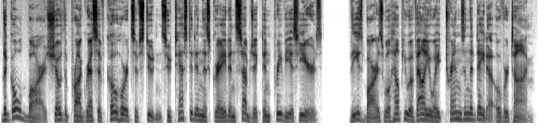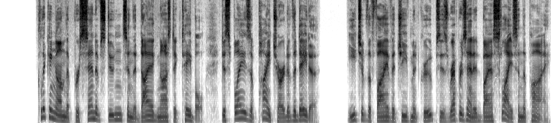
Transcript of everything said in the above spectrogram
The gold bars show the progress of cohorts of students who tested in this grade and subject in previous years. These bars will help you evaluate trends in the data over time. Clicking on the percent of students in the diagnostic table displays a pie chart of the data. Each of the five achievement groups is represented by a slice in the pie.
